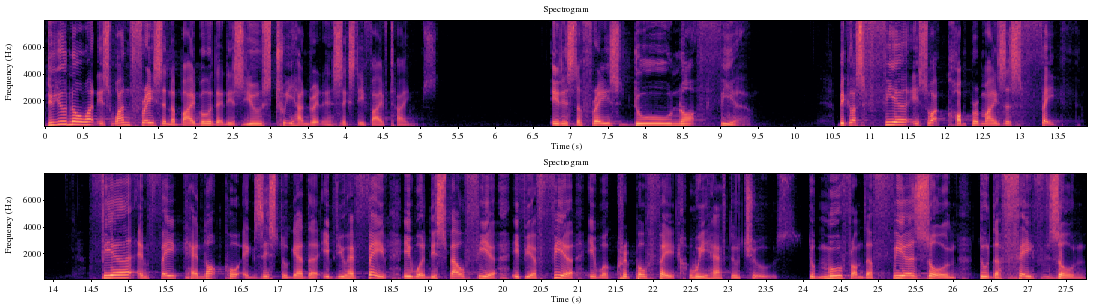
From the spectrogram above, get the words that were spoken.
Do you know what is one phrase in the Bible that is used 365 times? It is the phrase, do not fear. Because fear is what compromises faith. Fear and faith cannot coexist together. If you have faith, it will dispel fear. If you have fear, it will cripple faith. We have to choose to move from the fear zone to the faith zone.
